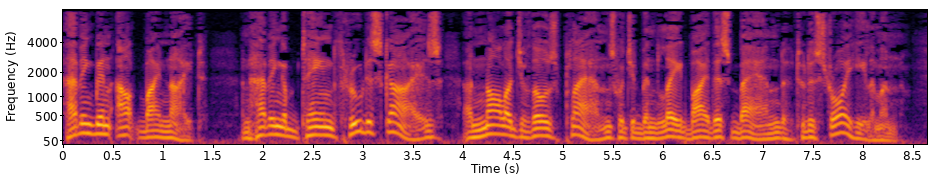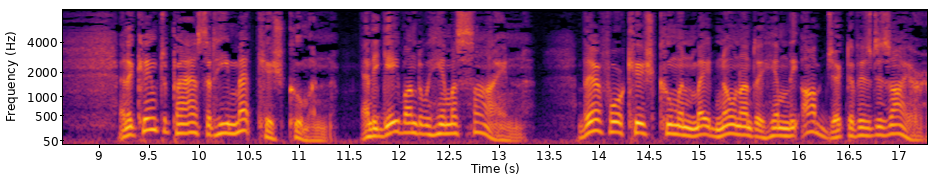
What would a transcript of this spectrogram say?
having been out by night, and having obtained through disguise a knowledge of those plans which had been laid by this band to destroy Helaman. And it came to pass that he met Kishkumen, and he gave unto him a sign. Therefore Kishkumen made known unto him the object of his desire,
